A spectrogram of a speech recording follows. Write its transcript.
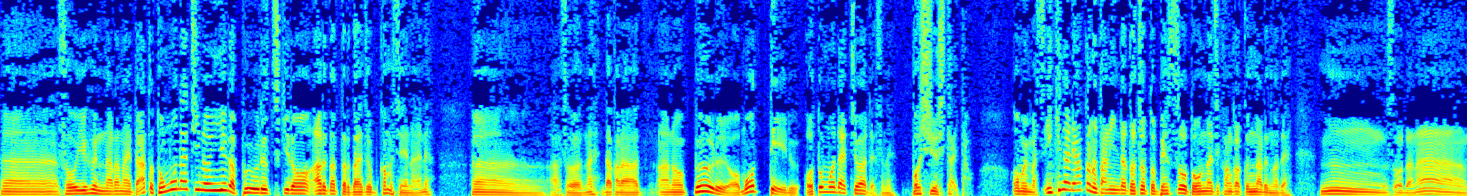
うん、そういう風にならないと。あと友達の家がプール付きのあれだったら大丈夫かもしれないね。うん、あ、そうだね。だから、あの、プールを持っているお友達はですね、募集したいと思います。いきなり赤の他人だとちょっと別荘と同じ感覚になるので。うーん、そうだな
